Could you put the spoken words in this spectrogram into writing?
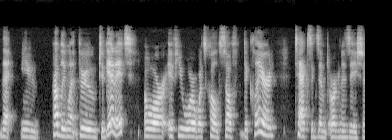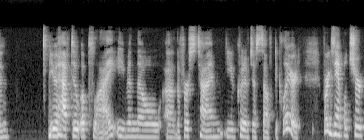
that you probably went through to get it, or if you were what's called self declared tax exempt organization, you have to apply even though uh, the first time you could have just self-declared. For example church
